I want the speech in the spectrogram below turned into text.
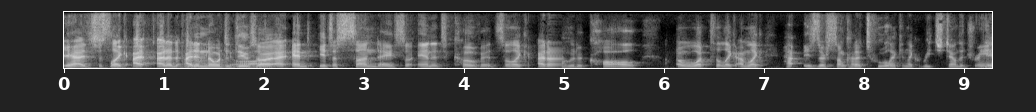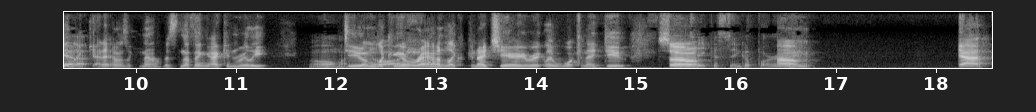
yeah, it's just like I I didn't, I didn't know what to do. So I, and it's a Sunday, so and it's COVID, so like I don't know who to call. Or what to like? I'm like, how, is there some kind of tool I can like reach down the drain and like get it? And I was like, no, there's nothing I can really Oh my do. I'm looking around, like, can I jerry rig? Like, what can I do? So Take a sink apart. um yeah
